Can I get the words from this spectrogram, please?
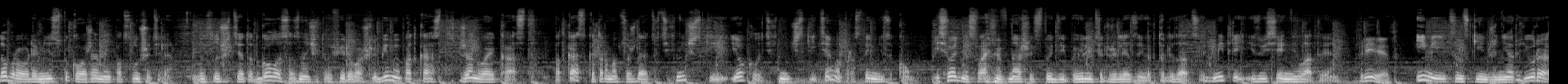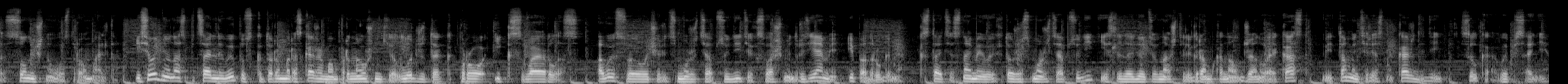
Доброго времени суток, уважаемые подслушатели. Вы слышите этот голос, а значит в эфире ваш любимый подкаст Gen Y Cast. Подкаст, в котором обсуждаются технические и околотехнические темы простым языком. И сегодня с вами в нашей студии повелитель железа и виртуализации Дмитрий из весенней Латвии. Привет. И медицинский инженер Юра с солнечного острова Мальта. И сегодня у нас специальный выпуск, в котором мы расскажем вам про наушники Logitech Pro X Wireless. А вы, в свою очередь, сможете обсудить их с вашими друзьями и подругами. Кстати, с нами вы их тоже сможете обсудить, если зайдете в наш телеграм-канал Gen Y Cast, ведь там интересно каждый день. Ссылка в описании.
